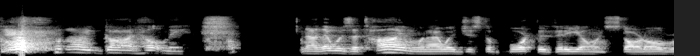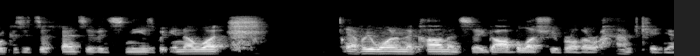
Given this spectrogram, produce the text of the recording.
oh, God, help me. Now, there was a time when I would just abort the video and start over because it's offensive and sneeze, but you know what? Everyone in the comments say, God bless you, brother. I'm kidding you.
